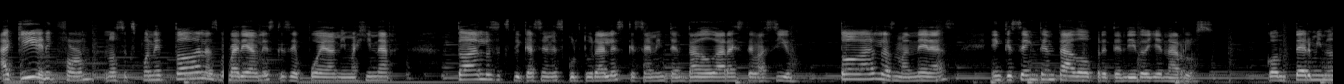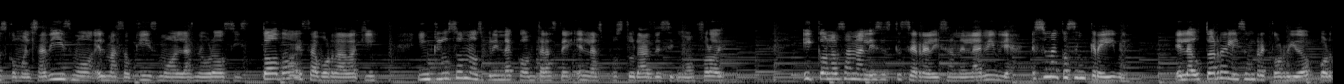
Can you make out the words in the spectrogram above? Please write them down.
Aquí Eric Form nos expone todas las variables que se puedan imaginar, todas las explicaciones culturales que se han intentado dar a este vacío, todas las maneras en que se ha intentado o pretendido llenarlos. Con términos como el sadismo, el masoquismo, las neurosis, todo es abordado aquí Incluso nos brinda contraste en las posturas de Sigmund Freud y con los análisis que se realizan en la Biblia. Es una cosa increíble. El autor realiza un recorrido por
